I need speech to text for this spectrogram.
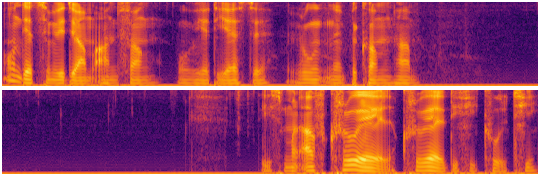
Und jetzt sind wir wieder am Anfang, wo wir die erste Runde bekommen haben. Diesmal auf Cruel, Cruel Difficulty.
